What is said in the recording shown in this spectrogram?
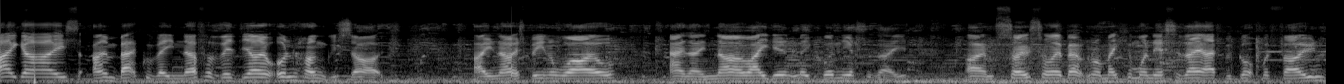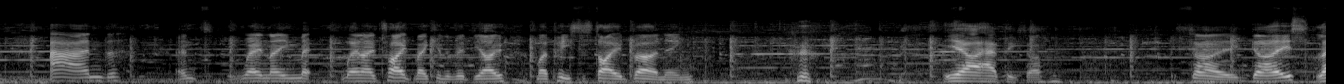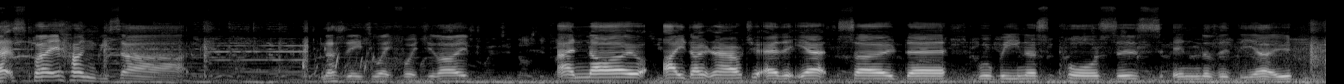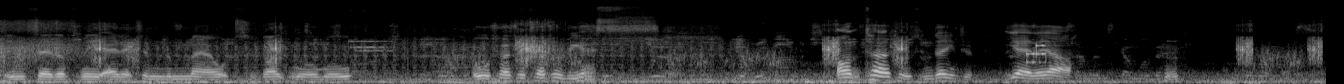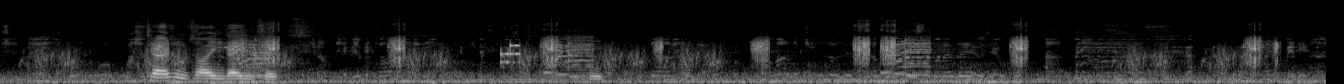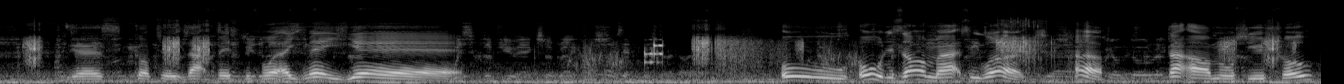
Hi guys, I'm back with another video on Hungry Shark. I know it's been a while, and I know I didn't make one yesterday. I'm so sorry about not making one yesterday. I forgot my phone, and and when I met, when I tried making the video, my pizza started burning. yeah, I had pizza. So guys, let's play Hungry Shark. Doesn't need to wait for it to load. And no, I don't know how to edit yet, so there will be no pauses in the video instead of me editing them out like normal. Oh, turtle, turtle, yes. Aren't turtles endangered? Yeah, they are. turtles are endangered. Hmm. Yes, got to eat that fish before it ate me. Yeah. Oh, oh, this armor actually worked. Huh. That armor was useful.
